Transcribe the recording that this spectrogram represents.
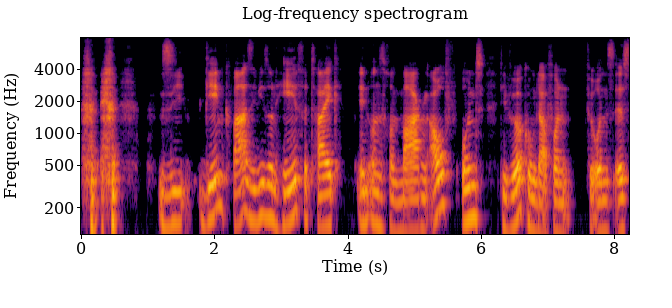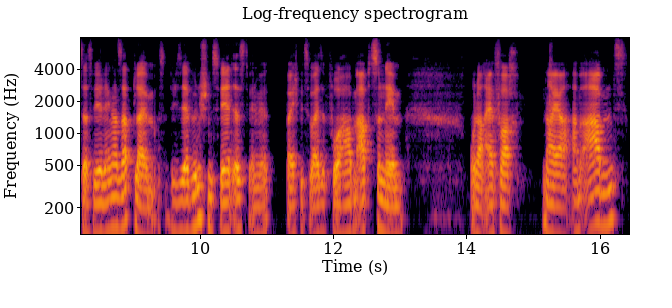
sie gehen quasi wie so ein Hefeteig in unserem Magen auf und die Wirkung davon für uns ist, dass wir länger satt bleiben, was natürlich sehr wünschenswert ist, wenn wir beispielsweise vorhaben abzunehmen oder einfach, naja, am Abend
